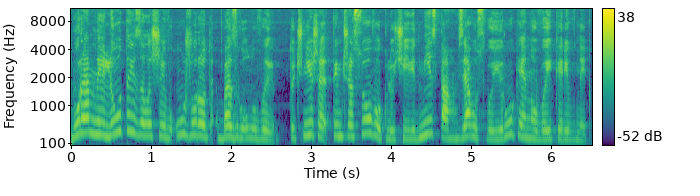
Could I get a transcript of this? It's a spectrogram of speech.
Буремний лютий залишив Ужгород без голови. Точніше, тимчасово ключі від міста взяв у свої руки новий керівник.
